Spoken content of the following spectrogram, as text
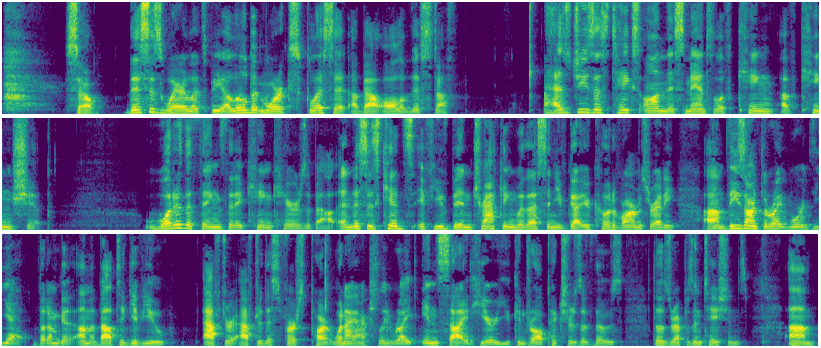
So, this is where let's be a little bit more explicit about all of this stuff. As Jesus takes on this mantle of king of kingship, what are the things that a king cares about? And this is, kids, if you've been tracking with us and you've got your coat of arms ready, um, these aren't the right words yet, but I'm, gonna, I'm about to give you after after this first part when I actually write inside here. You can draw pictures of those those representations. Um,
